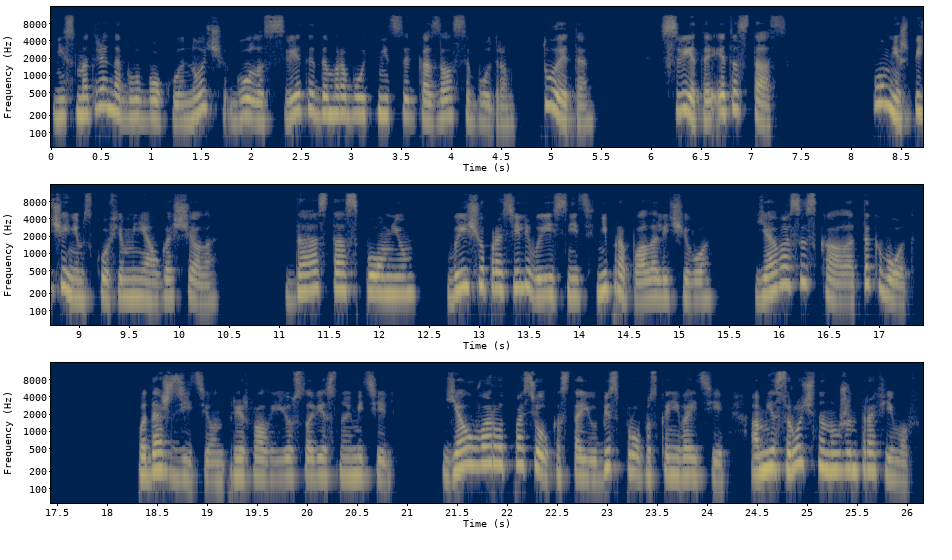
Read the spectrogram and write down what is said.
Несмотря на глубокую ночь, голос Светы, домработницы, казался бодрым. «Кто это?» «Света, это Стас. Помнишь, печеньем с кофе меня угощала?» «Да, Стас, помню. Вы еще просили выяснить, не пропало ли чего. Я вас искала. Так вот». «Подождите», — он прервал ее словесную метель. Я у ворот поселка стою, без пропуска не войти, а мне срочно нужен Трофимов.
